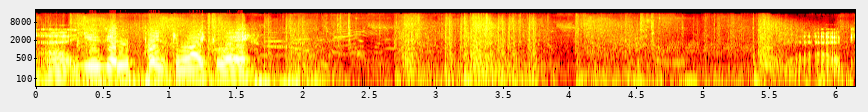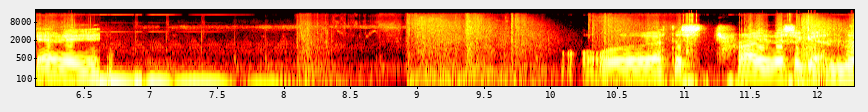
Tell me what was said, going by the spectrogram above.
Uh, you didn't point the right way. Okay. Let us try this again.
